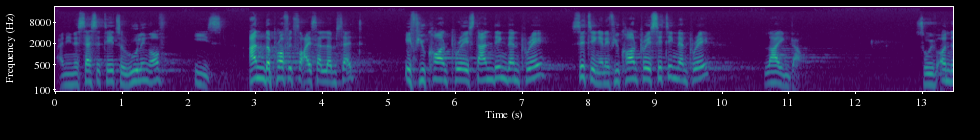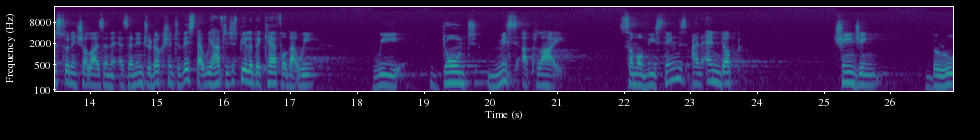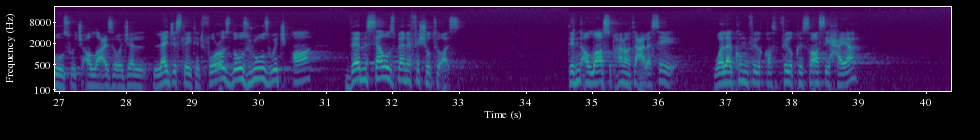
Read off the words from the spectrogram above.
and he necessitates a ruling of ease. And the Prophet ﷺ said, if you can't pray standing, then pray sitting. And if you can't pray sitting, then pray lying down. So we've understood, inshallah, as an, as an introduction to this, that we have to just be a little bit careful that we, we don't misapply some of these things and end up changing the rules which Allah Azza wa Jal legislated for us, those rules which are themselves beneficial to us. Didn't Allah subhanahu wa ta'ala say, وَلَكُمْ فِي الْقِصَاصِ حَيَاةٌ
